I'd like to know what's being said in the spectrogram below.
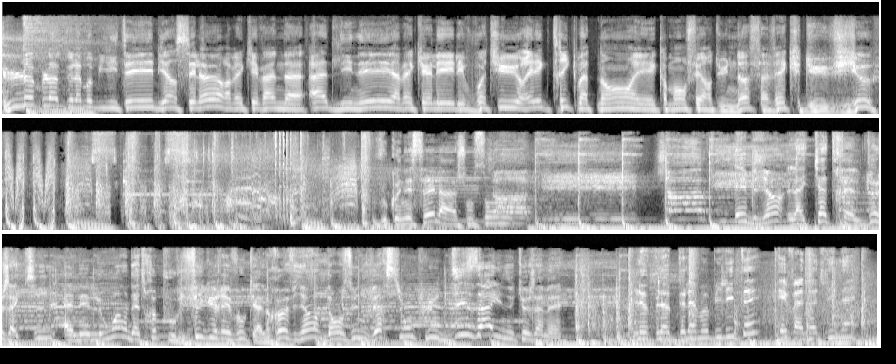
Le blog de la mobilité, eh bien c'est l'heure avec Evan Adliné, avec les, les, voitures électriques maintenant et comment faire du neuf avec du vieux. Vous connaissez la chanson eh bien, la 4L de Jackie, elle est loin d'être pourrie. Figurez-vous qu'elle revient dans une version plus design que jamais. Le blog de la mobilité, Evan Adlinet.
